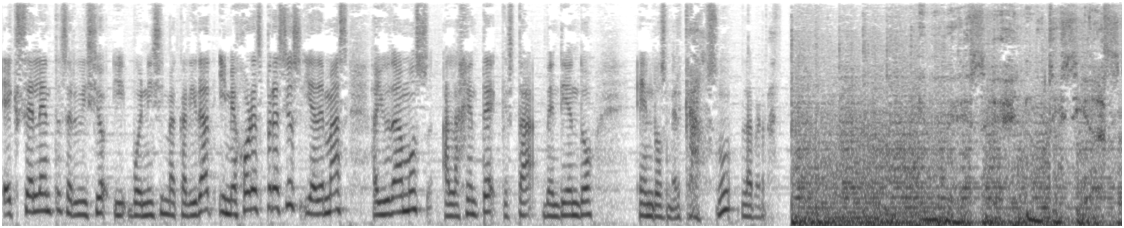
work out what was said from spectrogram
excelente servicio y buenísima calidad y mejores precios. Y además, ayudamos a la gente que está vendiendo en los mercados, ¿no? La verdad. Noticias.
